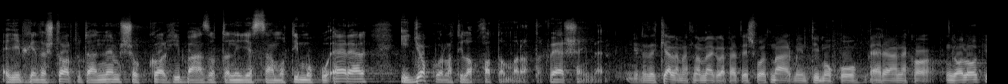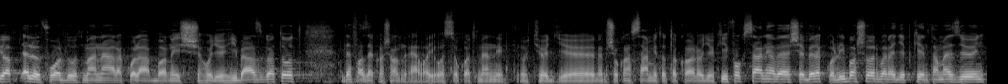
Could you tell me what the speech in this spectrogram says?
Egyébként a start után nem sokkal hibázott a négyes számú Timokó Erel, így gyakorlatilag hatan maradtak versenyben. Igen, ez egy kellemetlen meglepetés volt már, mint Timokó Erelnek a galopja. Előfordult már nála korábban is, hogy ő hibázgatott, de Fazekas Andrával jól szokott menni, úgyhogy nem sokan számítottak arra, hogy ő ki fog szállni a versenyből. Akkor Libasorban egyébként a mezőny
